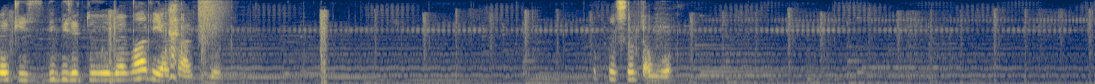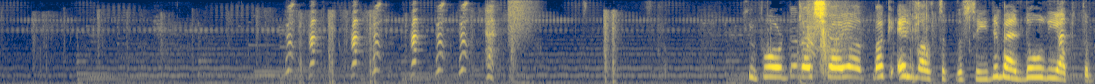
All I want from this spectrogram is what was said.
Ve gizli bir düğme var ya sanki. Da şurada bu. Küpü oradan aşağıya atmak en mantıklısıydı. Ben de onu yaptım.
